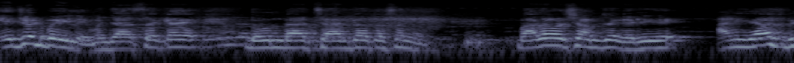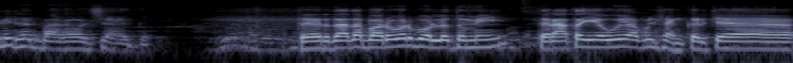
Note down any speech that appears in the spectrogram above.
एजड बैल आहे. म्हणजे असं काय दोनदा चारदा तसं नाही. बारा वर्ष आमच्या घरी आहे आणि याच भेटात बारा वर्ष आहे तो. तर दादा बरोबर बोललो तुम्ही. तर आता येऊया आपण शंकरच्या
